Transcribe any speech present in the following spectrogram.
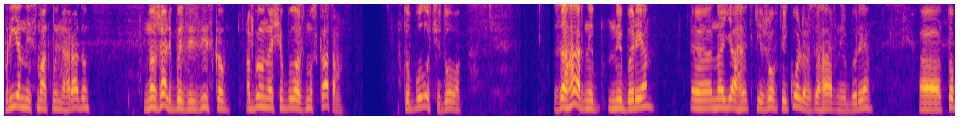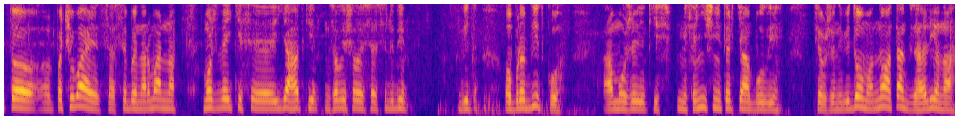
Приємний смак винограду. На жаль, без ізисків. Аби вона ще була з мускатом, то було чудово. Загар не, бере е, на ягодки, жовтий колір загар не бере. Е, тобто е, почувається себе нормально. Може, якісь ягодки залишилися сліди від обробітку, а може якісь механічні тертя були, це вже невідомо. Ну а так взагалі вона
